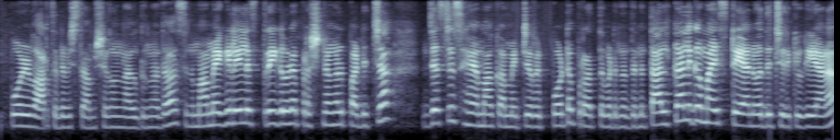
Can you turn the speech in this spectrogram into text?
ഇപ്പോൾ വാർത്തയുടെ വിശദാംശങ്ങൾ നൽകുന്നത്. സിനിമാ മേഖലയിലെ സ്ത്രീകളുടെ പ്രശ്നങ്ങൾ പഠിച്ച ജസ്റ്റിസ് ഹേമ കമ്മിറ്റി റിപ്പോർട്ട് പുറത്തുവിടുന്നതിന് താൽക്കാലികമായി സ്റ്റേ അനുവദിച്ചിരിക്കുകയാണ്.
